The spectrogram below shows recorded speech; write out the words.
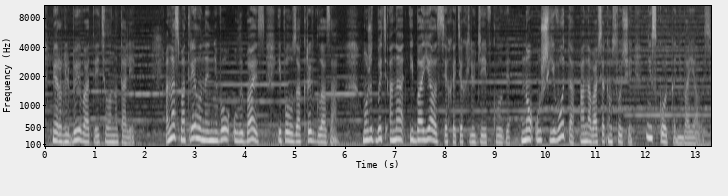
– миролюбиво ответила Натали. Она смотрела на него, улыбаясь и полузакрыв глаза. Может быть, она и боялась всех этих людей в клубе, но уж его-то она, во всяком случае, нисколько не боялась.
